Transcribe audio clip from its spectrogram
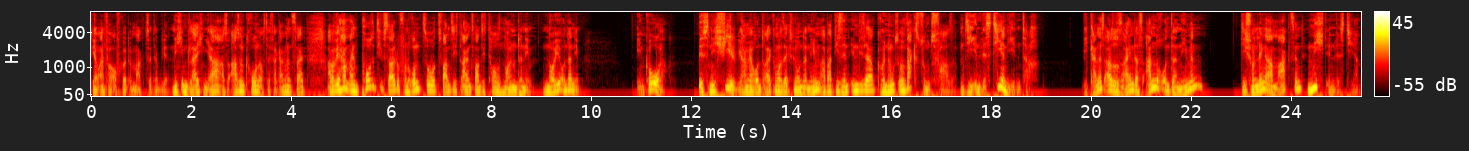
die haben einfach aufgehört, im Markt zu etablieren. Nicht im gleichen Jahr, also asynchron aus der vergangenen Zeit. Aber wir haben ein Positivsaldo von rund so 20, 23.000 neuen Unternehmen. Neue Unternehmen. In Corona. Ist nicht viel. Wir haben ja rund 3,6 Millionen Unternehmen, aber die sind in dieser Gründungs- und Wachstumsphase. Die investieren jeden Tag. Wie kann es also sein, dass andere Unternehmen, die schon länger am Markt sind, nicht investieren?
